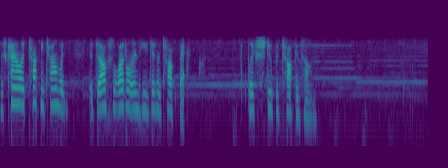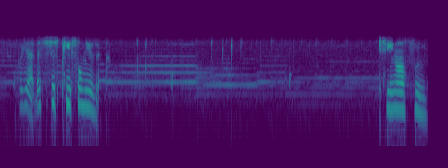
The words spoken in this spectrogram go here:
It's kind of like Talking Tom, but it's Oxalotl and he doesn't talk back. Like stupid Talking Tom. But yeah, this is just peaceful music. Seeing all foods.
